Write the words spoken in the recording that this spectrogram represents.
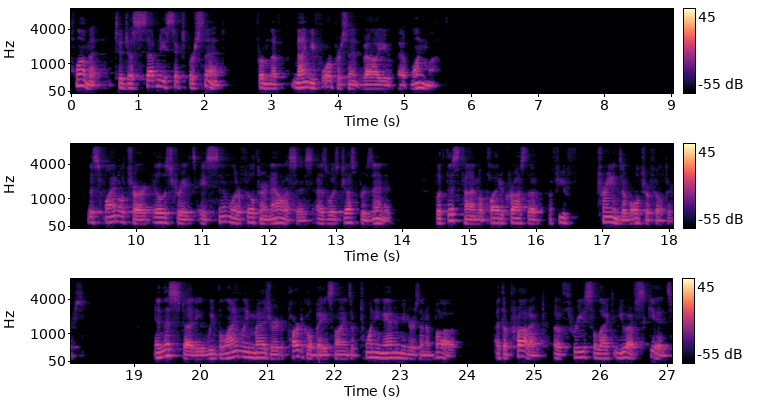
plummet to just 76% from the 94% value at one month. This final chart illustrates a similar filter analysis as was just presented, but this time applied across a, a few trains of ultrafilters. In this study, we blindly measured particle baselines of 20 nanometers and above at the product of three select UF skids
